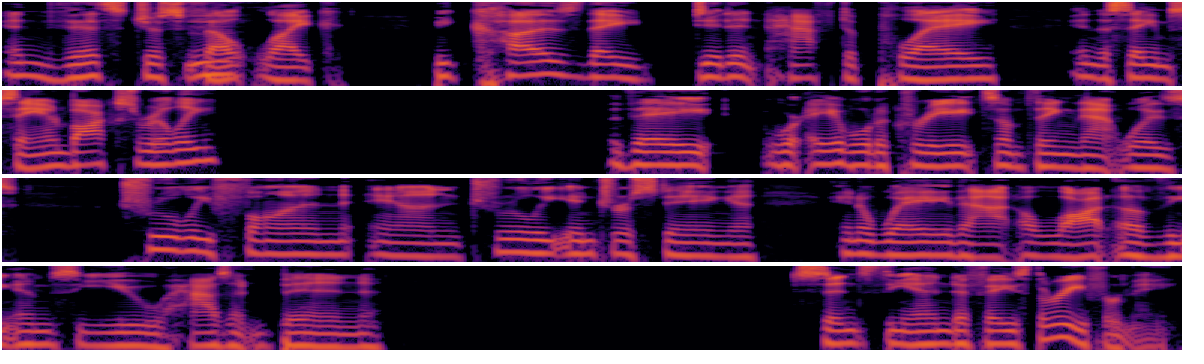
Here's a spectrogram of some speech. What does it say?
And this just mm. felt like because they didn't have to play in the same sandbox really, they were able to create something that was truly fun and truly interesting in a way that a lot of the MCU hasn't been since the end of phase 3 for me.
